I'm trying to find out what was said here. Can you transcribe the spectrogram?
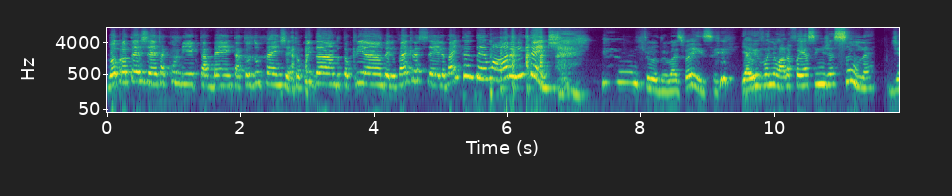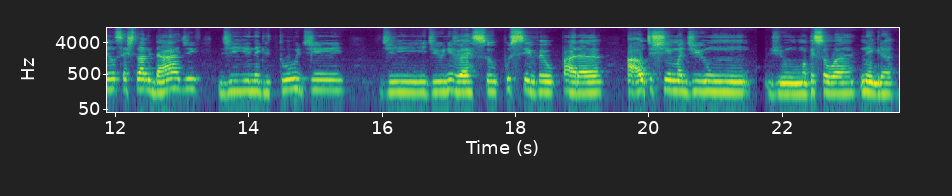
Vou proteger, tá comigo, tá bem, tá tudo bem, gente. Tô cuidando, tô criando, ele vai crescer, ele vai entender, uma hora ele entende. Tudo, mas foi isso. E aí o Ivone Lara foi essa injeção, né? De ancestralidade, de negritude, de, de universo possível para a autoestima de, um, de uma pessoa negra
